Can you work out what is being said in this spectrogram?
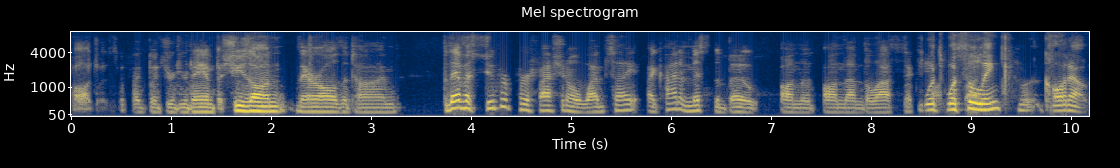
apologize if I butchered your name, but she's on there all the time. But they have a super professional website. I kind of missed the boat on the on them the last six. What, months, what's the link? Call it out.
